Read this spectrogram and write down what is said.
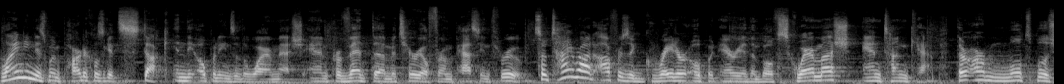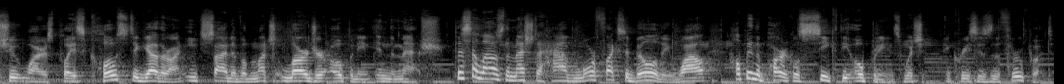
Blinding is when particles get stuck in the openings of the wire mesh and prevent the material from passing through. So tie rod offers a greater open area than both square mesh and ton cap. There are multiple shute wires placed close together on each side of a much larger opening in the mesh. This allows the mesh to have more flexibility while helping the particles seek the openings, which increases the throughput.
